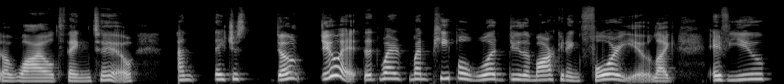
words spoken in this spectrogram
a wild thing too. And they just don't do it. That when when people would do the marketing for you, like if you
